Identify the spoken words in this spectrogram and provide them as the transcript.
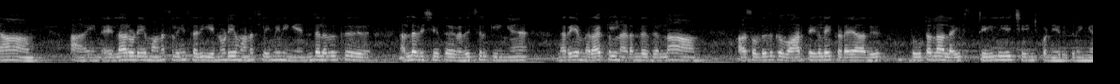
நான் எங்கள் எல்லாருடைய மனசுலையும் சரி என்னுடைய மனசுலையுமே நீங்கள் எந்த அளவுக்கு நல்ல விஷயத்த விதைச்சிருக்கீங்க நிறைய மிராக்கள் நடந்ததெல்லாம் சொல்கிறதுக்கு வார்த்தைகளே கிடையாது. டோட்டலாக லைஃப் ஸ்டைலையே சேஞ்ச் பண்ணியிருக்கிறீங்க.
